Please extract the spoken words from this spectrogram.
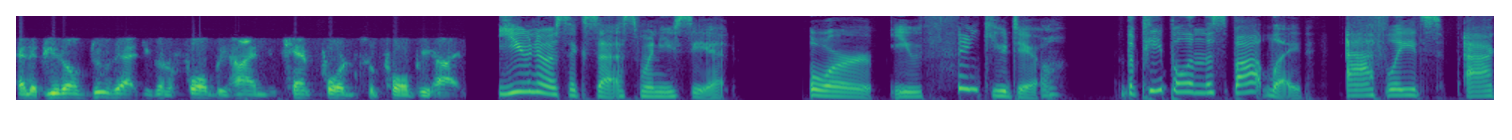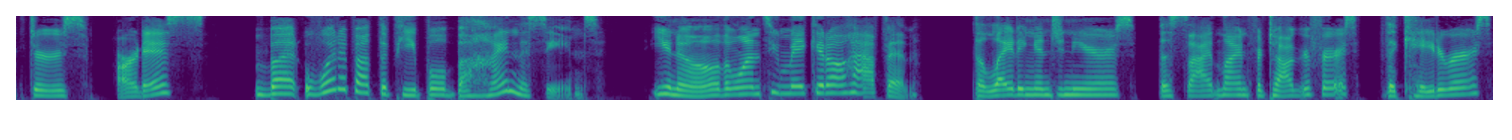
And if you don't do that, you're going to fall behind. You can't afford to fall behind. You know success when you see it, or you think you do. The people in the spotlight athletes, actors, artists. But what about the people behind the scenes? You know, the ones who make it all happen the lighting engineers, the sideline photographers, the caterers.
